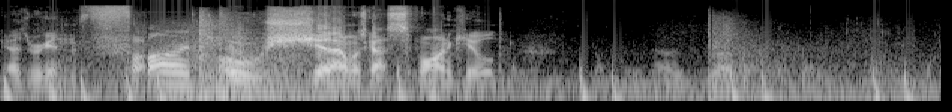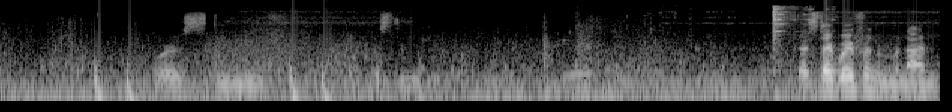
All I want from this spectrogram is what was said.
Guys, we're getting fucked. Fun. Oh shit, I almost got spawn killed. That was rough. Where's Steve? Where's Steve? Here. Guys, stay away from the mine,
